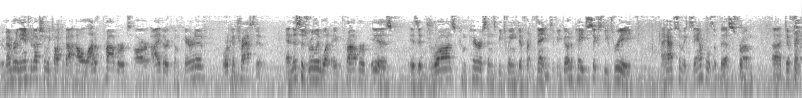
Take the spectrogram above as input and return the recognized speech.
Remember in the introduction we talked about how a lot of Proverbs are either comparative or contrastive. And this is really what a proverb is, is it draws comparisons between different things. If you go to page 63, I have some examples of this from uh, different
